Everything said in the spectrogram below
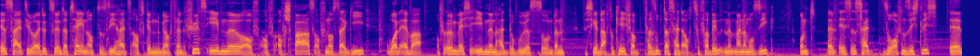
ist halt die Leute zu entertainen. Ob du sie halt auf, auf einer Gefühlsebene, auf, auf, auf Spaß, auf Nostalgie, whatever, auf irgendwelche Ebenen halt berührst. So. Und dann habe ich gedacht, okay, ich versuche das halt auch zu verbinden mit meiner Musik. Und äh, es ist halt so offensichtlich, äh,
